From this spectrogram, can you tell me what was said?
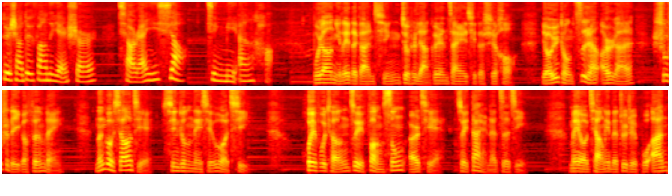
对上对方的眼神儿，悄然一笑，静谧安好。不让你累的感情，就是两个人在一起的时候，有一种自然而然、舒适的一个氛围，能够消解心中的那些恶气，恢复成最放松而且最淡然的自己。没有强烈的惴惴不安，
